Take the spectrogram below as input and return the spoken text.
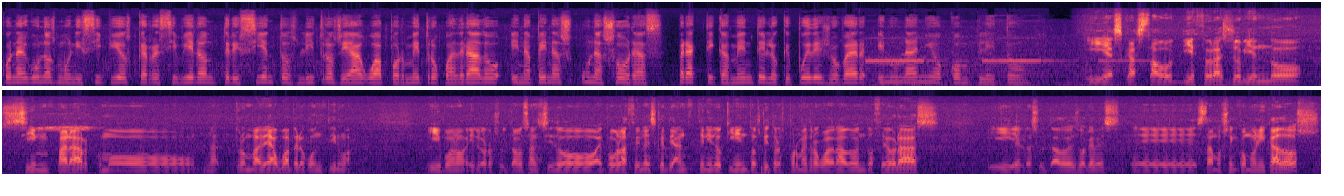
con algunos municipios que recibieron 300 litros de agua por metro cuadrado en apenas unas horas, prácticamente lo que puede llover en un año completo y es que ha estado 10 horas lloviendo sin parar como una tromba de agua pero continua. Y bueno, y los resultados han sido, hay poblaciones que han tenido 500 litros por metro cuadrado en 12 horas y el resultado es lo que ves. Eh, estamos incomunicados,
